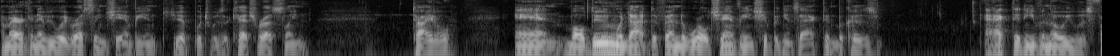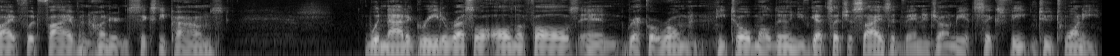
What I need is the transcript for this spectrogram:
American Heavyweight Wrestling Championship, which was a catch wrestling title. And Muldoon would not defend the world championship against Acton because Acton, even though he was five foot five and 160 pounds, would not agree to wrestle all the falls in Greco-Roman. He told Muldoon, "You've got such a size advantage on me at six feet and 220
